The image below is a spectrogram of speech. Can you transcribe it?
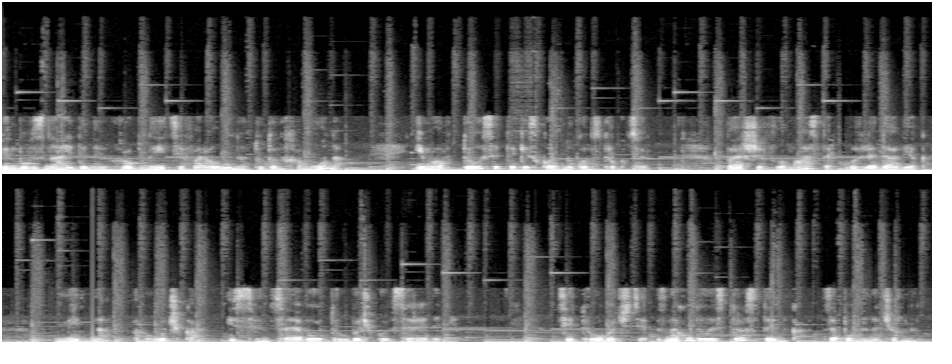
Він був знайдений в гробниці фараона Тутанхамона і мав досить таки складну конструкцію. Перший фломастер виглядав як мідна ручка із свинцевою трубочкою всередині. В цій трубочці знаходилась тростинка, заповнена чорнилом.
